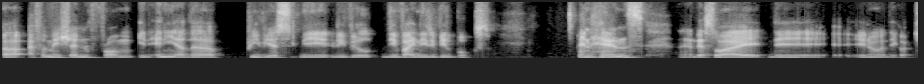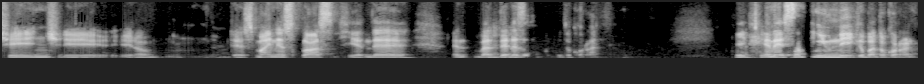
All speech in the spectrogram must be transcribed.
uh, affirmation from in any other previously revealed, divinely revealed books. And hence, uh, that's why they, you know, they got changed. They, you know, there's minus plus here and there, and but that Mhm. doesn't happen with the Quran. Okay. And there's something unique about the Quran.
